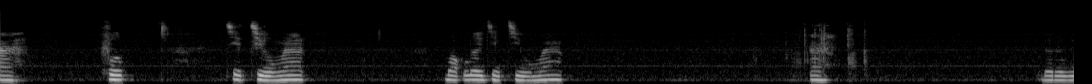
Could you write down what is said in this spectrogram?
อะฟึบเฉียดฉิวมาก บอกเลยเฉียดฉิวมาก อะ บริเว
